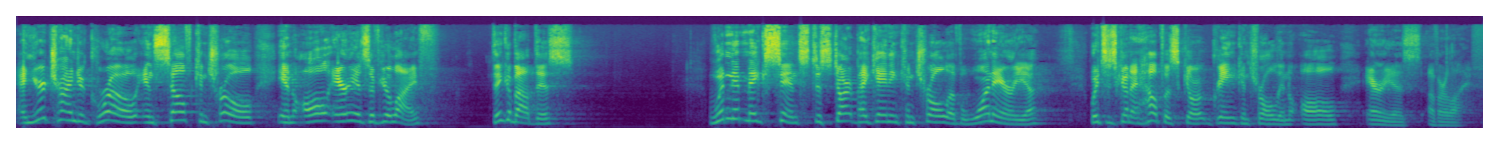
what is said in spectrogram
and you're trying to grow in self control in all areas of your life, think about this. Wouldn't it make sense to start by gaining control of one area, which is going to help us gain control in all areas of our life?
